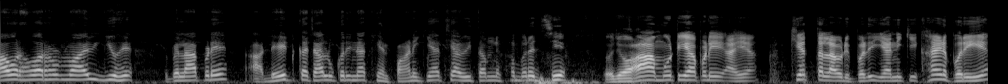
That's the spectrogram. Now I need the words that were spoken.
પાવર હવારમાં આવી ગયું છે. તો પહેલાં આપણે આ ડેટકા ચાલુ કરી નાખીએ અને પાણી ક્યાંથી આવ્યું તમને ખબર જ છે. તો જો આ મોટી આપણે અહીંયા ખેત તલાવડી ભરી, યાની કે ખાણ ભરી છે.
